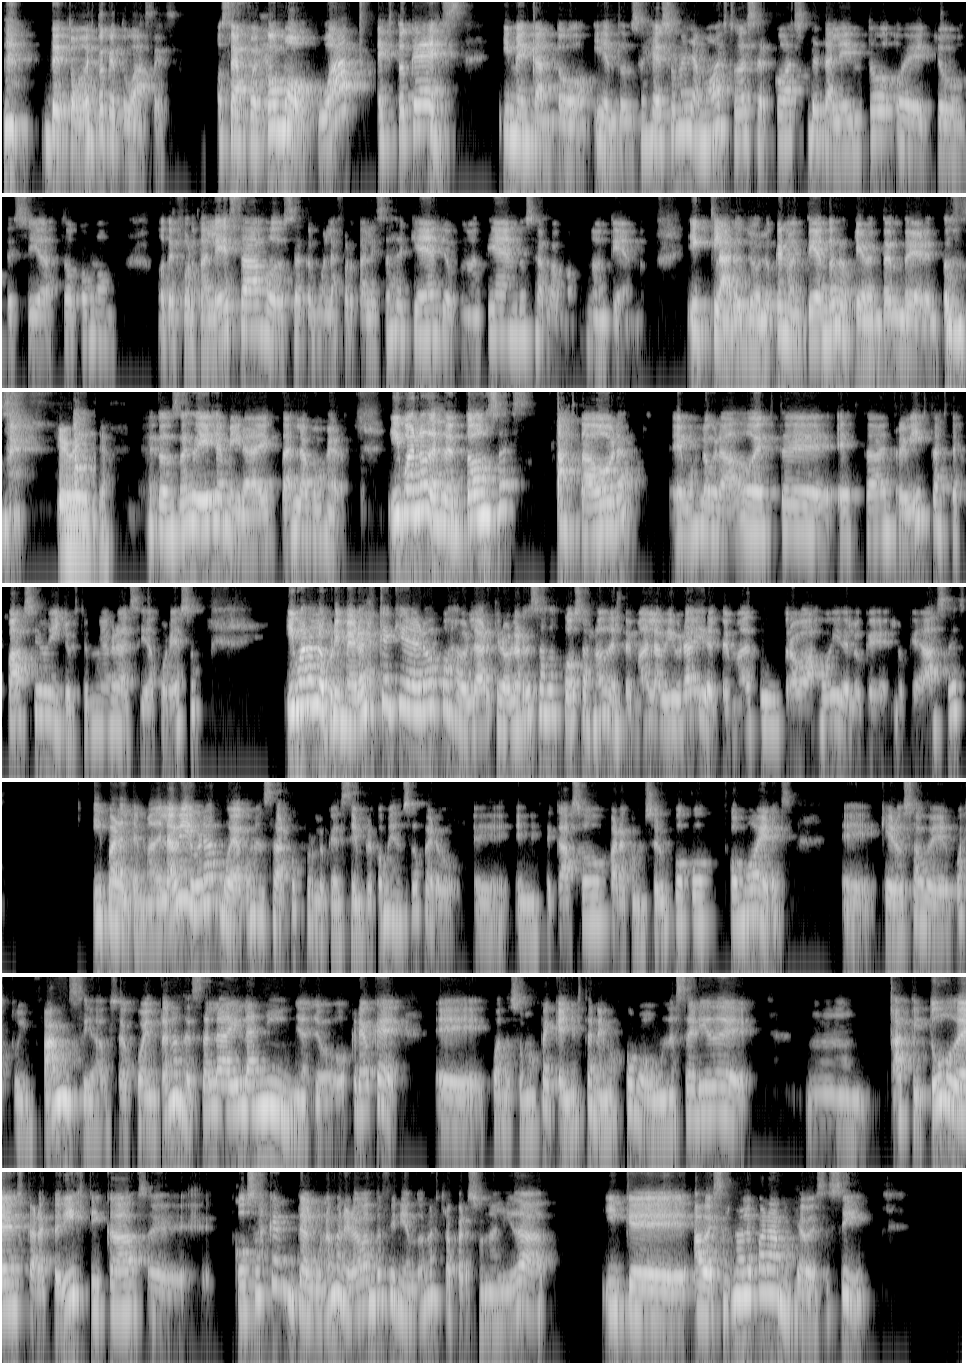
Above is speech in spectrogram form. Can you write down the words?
de todo esto que tú haces. O sea, fue como, ¿what? ¿Esto qué es? Y me encantó. Y entonces eso me llamó, esto de ser coach de talento. Eh, yo decía esto como, o de fortalezas, o, sea, como las fortalezas de quién, yo no entiendo, o sea, no entiendo. Y claro, yo lo que no entiendo lo quiero entender, entonces. Qué bella. Entonces dije, mira, esta es la mujer. Y bueno, desde entonces hasta ahora hemos logrado este, esta entrevista, este espacio, y yo estoy muy agradecida por eso. Y bueno, lo primero es que quiero pues hablar, quiero hablar de esas dos cosas, ¿no? Del tema de la vibra y del tema de tu trabajo y de lo que, lo que haces. Y para el tema de la vibra voy a comenzar pues, por lo que siempre comienzo, pero eh, en este caso para conocer un poco cómo eres. Eh, quiero saber pues tu infancia, o sea, cuéntanos de esa Laila niña. Yo creo que eh, cuando somos pequeños tenemos como una serie de mm, actitudes, características, eh, cosas que de alguna manera van definiendo nuestra personalidad y que a veces no le paramos y a veces sí,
